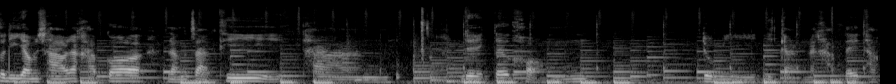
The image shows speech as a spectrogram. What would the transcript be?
วัสดียามเช้านะครับ ก็หลังจากที่ทางดีเรคเตอร์ของโดมีดิกันนะครับ ได้ทัก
